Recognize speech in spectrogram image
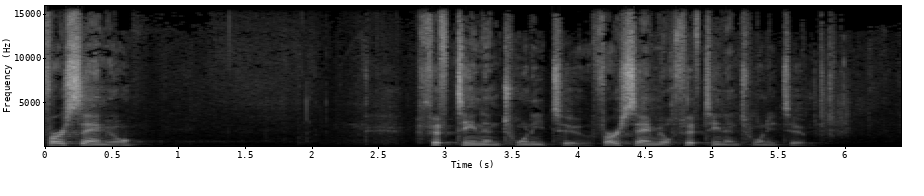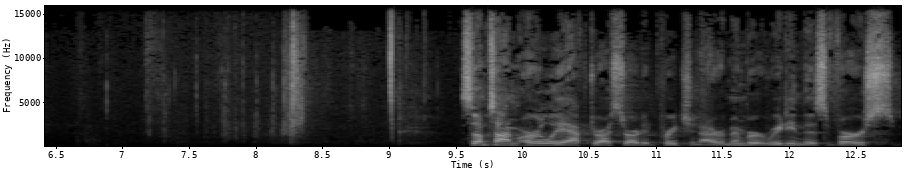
1 Samuel 15 and 22. 1 Samuel 15 and 22. Sometime early after I started preaching, I remember reading this verse,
